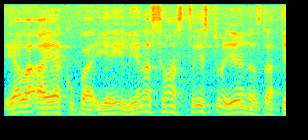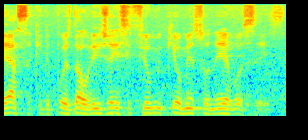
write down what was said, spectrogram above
ela, a Écuba e a Helena são as três troianas da peça, que depois dá origem a esse filme que eu mencionei a vocês.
